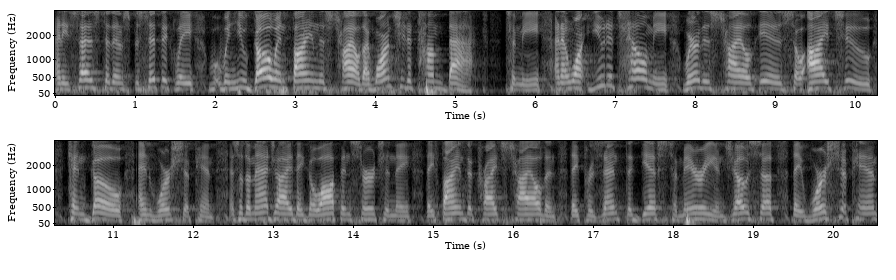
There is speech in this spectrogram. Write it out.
And he says to them specifically, when you go and find this child, I want you to come back to me and I want you to tell me where this child is so I too can go and worship him. And so the Magi, they go off in search and they, they find the Christ child and they present the gifts to Mary and Joseph. They worship him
